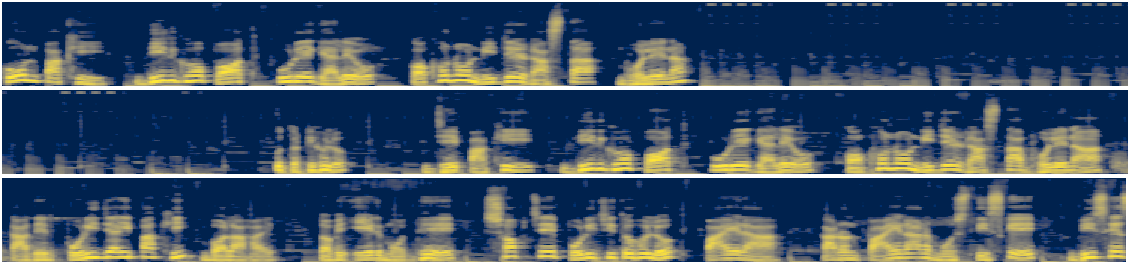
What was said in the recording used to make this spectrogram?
কোন পাখি দীর্ঘ পথ উড়ে গেলেও কখনো নিজের রাস্তা ভোলে না? উত্তরটি হলো, যে পাখি দীর্ঘ পথ উড়ে গেলেও কখনো নিজের রাস্তা ভোলে না, তাদের পরিযায়ী পাখি বলা হয়। তবে এর মধ্যে সবচেয়ে পরিচিত হলো পায়রা। কারণ পায়রার মস্তিষ্কে বিশেষ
